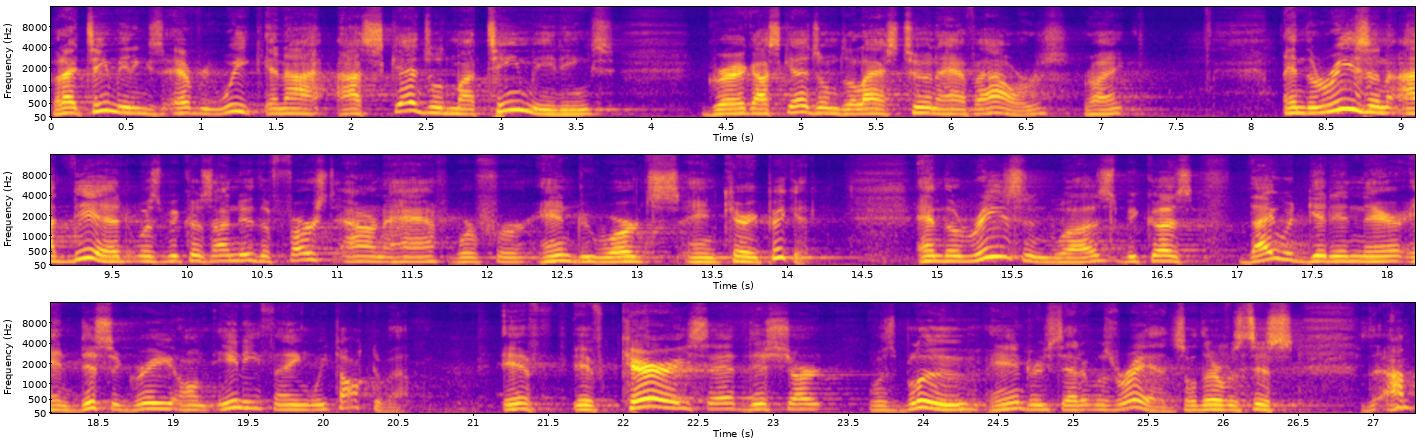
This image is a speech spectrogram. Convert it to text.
but I had team meetings every week, and I, I scheduled my team meetings, Greg, I scheduled them to last two and a half hours, right? And the reason I did was because I knew the first hour and a half were for Andrew Wirtz and Carrie Pickett. And the reason was because they would get in there and disagree on anything we talked about. If, if Carrie said this shirt was blue, Andrew said it was red. So there was this, I'm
